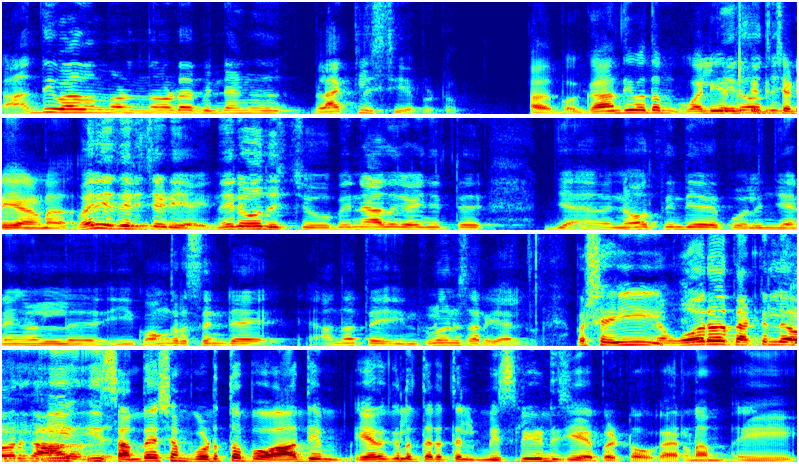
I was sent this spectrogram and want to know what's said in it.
ഗാന്ധിവാദം വന്നതോടെ പിന്നെ അങ്ങ് ബ്ലാക്ക് ലിസ്റ്റ് ചെയ്യപ്പെട്ടു. ഗാന്ധിവധം വലിയ തിരിച്ചടിയാണ്. വലിയ തിരിച്ചടിയായി. നിരോധിച്ചു. പിന്നെ അത് കഴിഞ്ഞിട്ട് നോർത്ത് ഇന്ത്യയിൽ പോലും ജനങ്ങളിൽ ഈ കോൺഗ്രസിന്റെ അന്നത്തെ ഇൻഫ്ലുവൻസ് അറിയാമല്ലോ പക്ഷേ ഈ ഓരോ തട്ടിലും അവർക്ക് ഈ സന്ദേശം കൊടുത്തപ്പോൾ ആദ്യം ഏതെങ്കിലും തരത്തിൽ മിസ്ലീഡ് ചെയ്യപ്പെട്ടോ? കാരണം ഈ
